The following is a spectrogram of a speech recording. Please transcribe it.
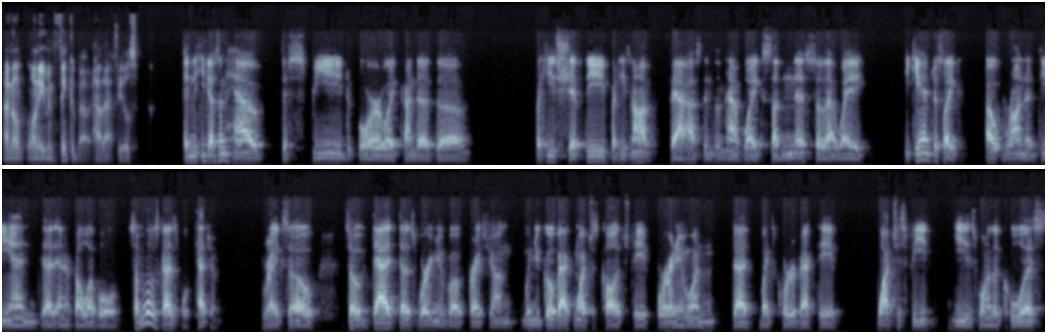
I don't want to even think about how that feels. And he doesn't have the speed or like kind of the like he's shifty, but he's not fast and doesn't have like suddenness. So that way he can't just like outrun a DN at NFL level. Some of those guys will catch him. Like so so that does worry me about Bryce Young. When you go back and watch his college tape or anyone that likes quarterback tape, watch his feet. He's one of the coolest,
